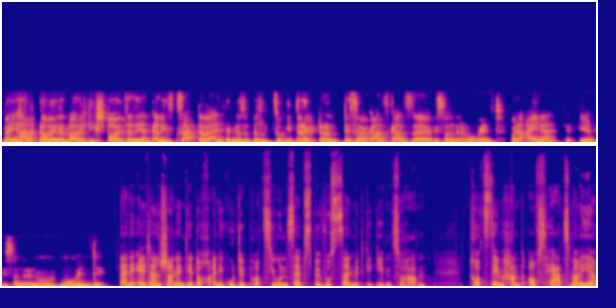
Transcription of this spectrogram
meine Hand genommen und war richtig stolz. Also er hat gar nichts gesagt, aber einfach nur so ein bisschen zugedrückt und das war ein ganz, ganz äh, besonderer Moment oder einer der vielen besonderen Mom Momente. Deine Eltern scheinen dir doch eine gute Portion Selbstbewusstsein mitgegeben zu haben. Trotzdem Hand aufs Herz, Maria,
